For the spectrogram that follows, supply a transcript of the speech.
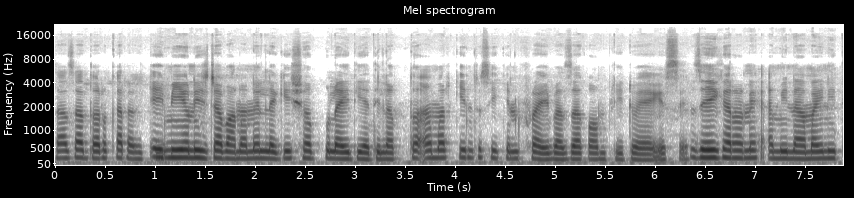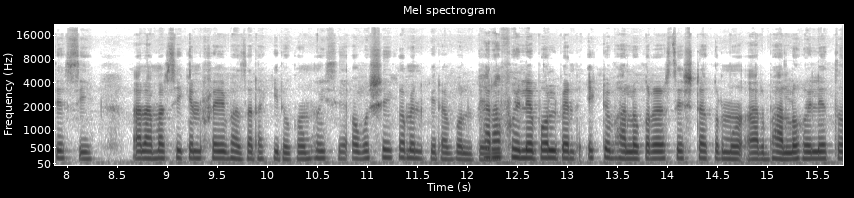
যা যা দরকার আর এই মিউনিসটা বানানোর লাগে সবগুলাই দিয়া দিলাম। তো আমার কিন্তু চিকেন ফ্রাই ভাজা কমপ্লিট হয়ে গেছে। যেই কারণে আমি নামাই নিতেছি। আর আমার চিকেন ফ্রাই ভাজাটা কীরকম হয়েছে অবশ্যই কমেন্ট করে বলবেন। খারাপ হইলে বলবেন একটু ভালো করার চেষ্টা করব আর ভালো হইলে তো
